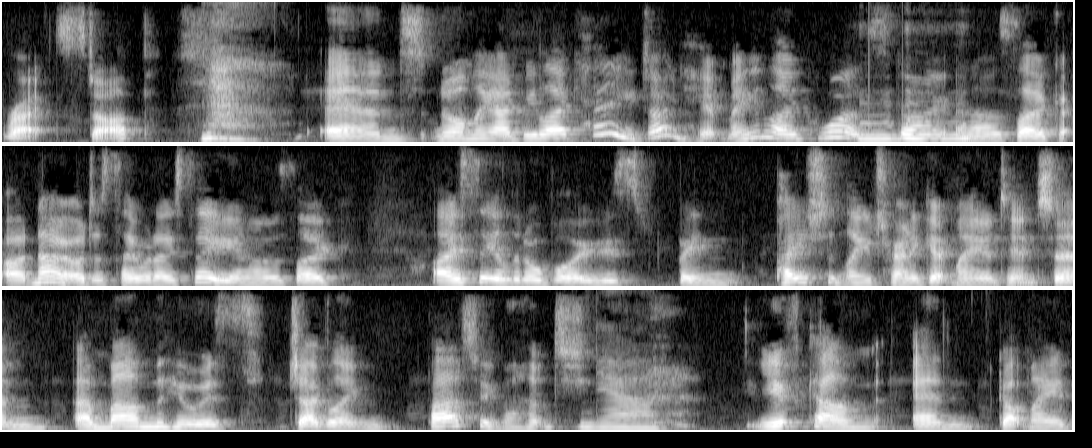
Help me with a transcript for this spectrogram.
right, stop. and normally I'd be like, hey, don't hit me. Like, what's Mm-hmm. going? And I was like, oh, no, I'll just say what I see. And I was like, I see a little boy who's been patiently trying to get my attention, a mum who is juggling far too much. Yeah. You've come and got my,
